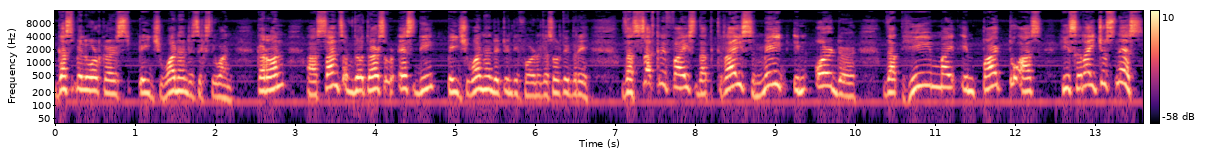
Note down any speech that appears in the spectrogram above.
Gospel Workers page 161. Karon uh, Sons of Daughters or SD page 124 nagasulti diri The sacrifice that Christ made in order that he might impart to us his righteousness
